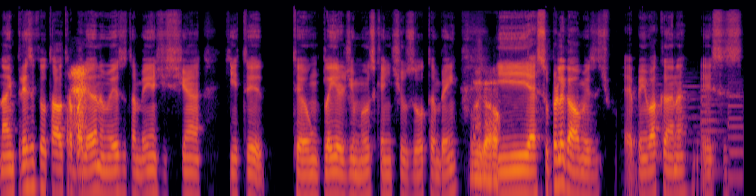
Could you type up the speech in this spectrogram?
na empresa que eu estava trabalhando mesmo também, a gente tinha que ter ter um player de música, a gente usou também. Legal. E é super legal mesmo, tipo, é bem bacana esses,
